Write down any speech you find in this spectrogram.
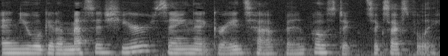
And you will get a message here saying that grades have been posted successfully.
